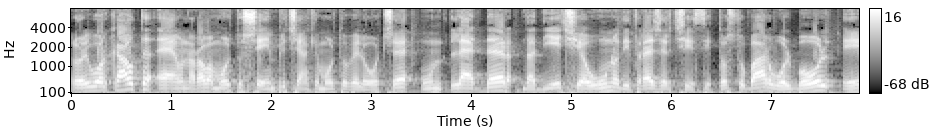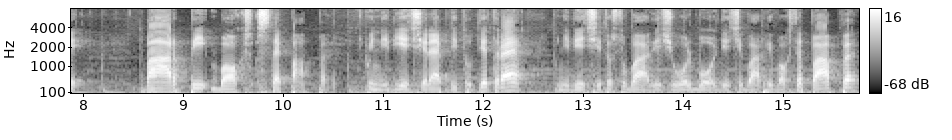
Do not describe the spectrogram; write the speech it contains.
Allora, il workout è una roba molto semplice anche molto veloce, un ladder da 10 a 1 di tre esercizi, toast to bar, wall ball e burpee box step up. Quindi 10 rep di tutti e tre, quindi 10 toast to bar, 10 wall ball, 10 burpee box step up,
